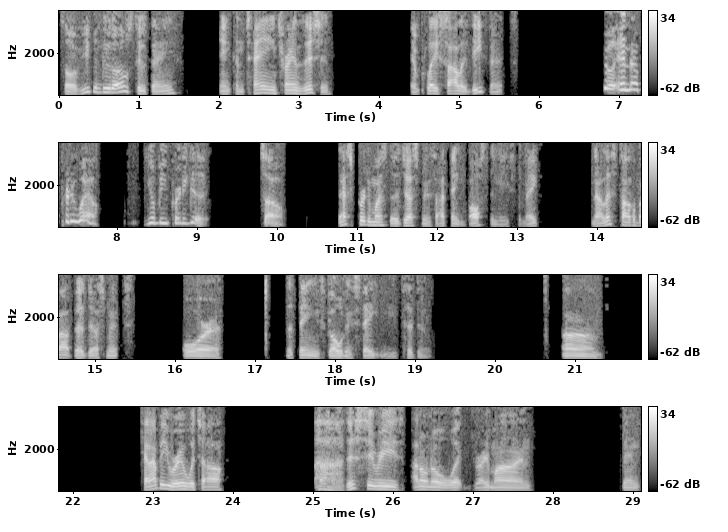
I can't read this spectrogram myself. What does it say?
So if you can do those two things and contain transition and play solid defense, you'll end up pretty well you'll be pretty good. So that's pretty much the adjustments I think Boston needs to make. Now let's talk about the adjustments or the things Golden State needs to do. Um, can I be real with y'all? Uh, this series, I don't know what Draymond been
